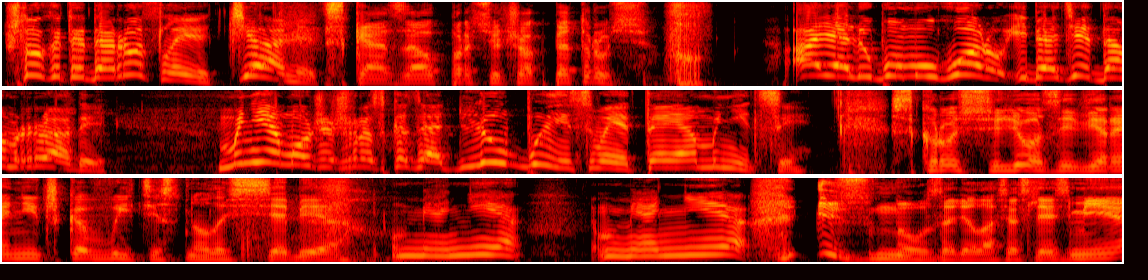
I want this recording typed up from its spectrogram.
Што гэта дарослыя цямяць. Сказаў парсючок Пятрусь. А я любому гору і бядзе дам рады. Мне можаш расказаць любыя свае таямніцы. Скрозь слёзы веранічка выціснула з сябе У мяне, у мяне. і зноў залілася слязьмі.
